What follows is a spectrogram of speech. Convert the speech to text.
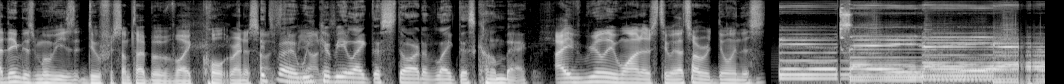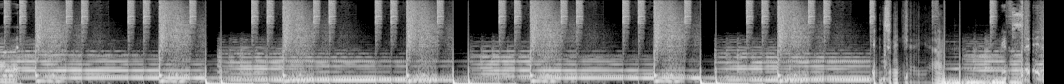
I think this movie is due for some type of like cult renaissance. It's to funny. be We honest could be with like the start of like this comeback. I really want us to. That's why we're doing this. It's 8 a.m. It's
